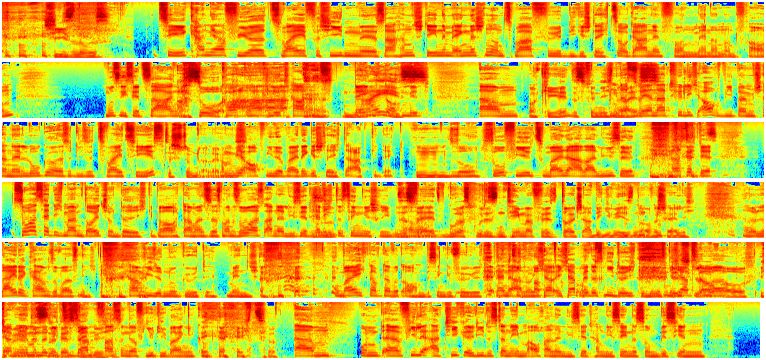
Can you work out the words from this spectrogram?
Schieß los. C kann ja für zwei verschiedene Sachen stehen im Englischen, und zwar für die Geschlechtsorgane von Männern und Frauen. Muss ich jetzt sagen, Ach so, Cock ah, und Clit haben's. nice. Denkt doch mit. Okay, das finde ich Und nice. das wäre natürlich auch wie beim Chanel-Logo, also diese zwei Cs. das stimmt allerdings. haben wir auch wieder beide Geschlechter abgedeckt. Mhm. So, so viel zu meiner Analyse. Dass ich der, sowas hätte ich mal im Deutschunterricht gebraucht damals, dass man sowas analysiert, hätte ich das hingeschrieben. das wäre was Gutes, ein Thema fürs Deutsch-Abi gewesen, auch wahrscheinlich. Also leider kam sowas nicht. Kam wieder nur Goethe, Mensch. Wobei ich glaube, da wird auch ein bisschen gevögelt. Keine Ahnung, ich habe ich hab mir das nie durchgelesen. Ich hab's glaub immer, auch. Ich Ich, hab habe mir mir immer das nur die Zusammenfassung auf YouTube angeguckt. Echt so. Ähm, und äh, viele Artikel, die das dann eben auch analysiert haben, die sehen das so ein bisschen.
